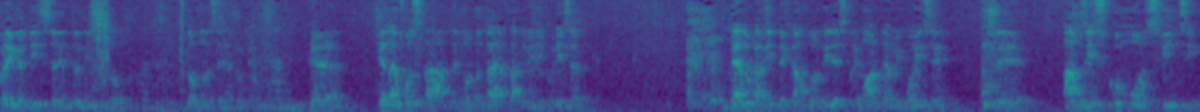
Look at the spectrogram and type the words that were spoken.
pregătiți să ne întâlnim cu Domnul. Domnul să ne ajute. Că când am fost la înmormântarea fratelui Nicoliță, mi-aduc aminte că am vorbit despre moartea lui Moise și am zis cum mor Sfinții.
